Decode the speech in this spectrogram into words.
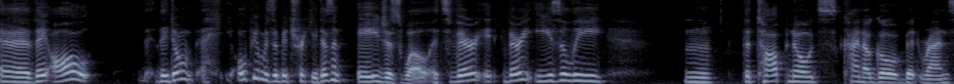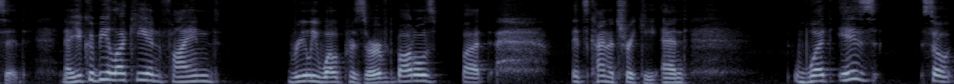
Uh, they all they don't opium is a bit tricky. It doesn't age as well. It's very it very easily mm, the top notes kind of go a bit rancid. Now you could be lucky and find really well preserved bottles but it's kind of tricky. And what is so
